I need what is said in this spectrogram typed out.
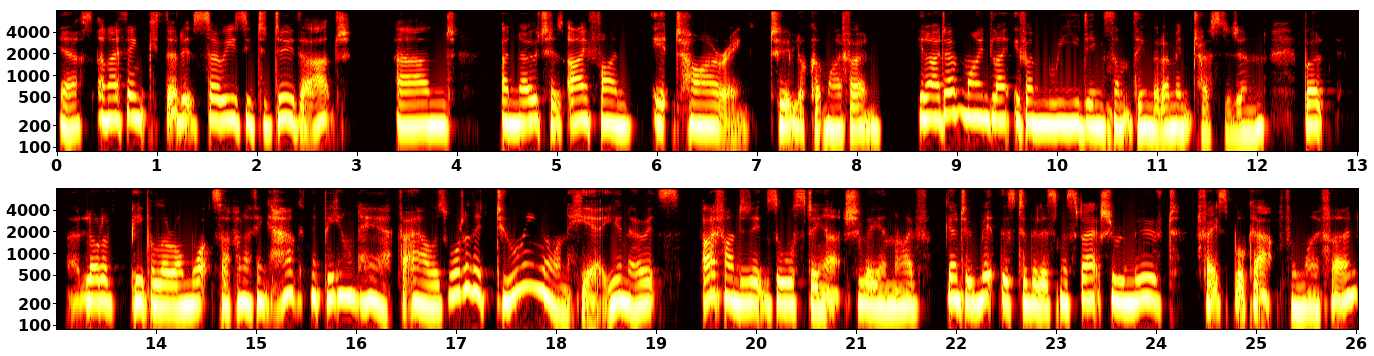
yes and i think that it's so easy to do that and i notice i find it tiring to look at my phone you know i don't mind like if i'm reading something that i'm interested in but a lot of people are on WhatsApp, and I think, how can they be on here for hours? What are they doing on here? You know, it's I find it exhausting actually, and I'm going to admit this to the listeners that I actually removed Facebook app from my phone.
